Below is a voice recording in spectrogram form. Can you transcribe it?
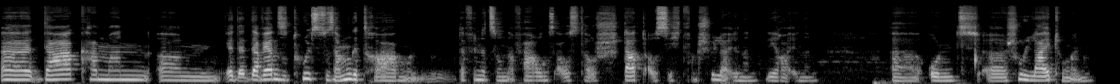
äh, da kann man, ähm, ja, da, da, werden so Tools zusammengetragen und da findet so ein Erfahrungsaustausch statt aus Sicht von SchülerInnen, LehrerInnen äh, und äh, Schulleitungen.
